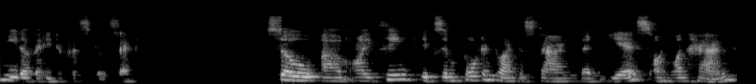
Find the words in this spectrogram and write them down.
need a very different skill set. So um, I think it's important to understand that yes, on one hand,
